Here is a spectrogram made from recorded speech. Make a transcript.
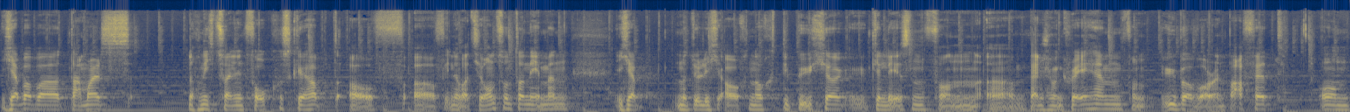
Ich habe aber damals noch nicht so einen Fokus gehabt auf, auf Innovationsunternehmen. Ich habe natürlich auch noch die Bücher gelesen von äh, Benjamin Graham, von über Warren Buffett und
